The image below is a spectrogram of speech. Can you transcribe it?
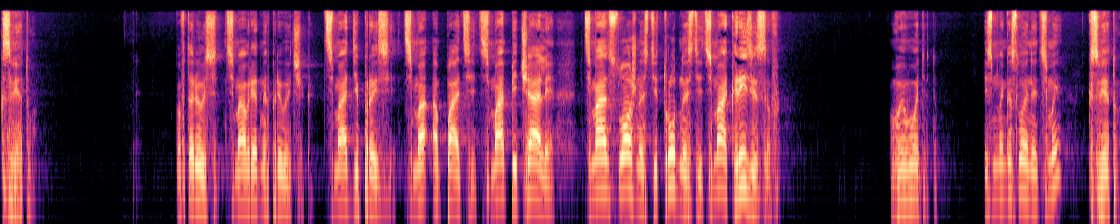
к свету. Повторюсь, тьма вредных привычек, тьма депрессии, тьма апатии, тьма печали, тьма сложностей, трудностей, тьма кризисов выводит из многослойной тьмы к свету.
